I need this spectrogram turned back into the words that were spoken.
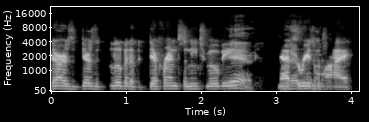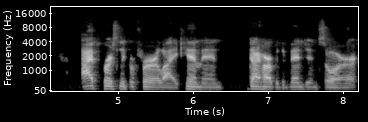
there's there's a little bit of a difference in each movie. yeah, That's the reason why I personally prefer like him in Die Hard with a Vengeance or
